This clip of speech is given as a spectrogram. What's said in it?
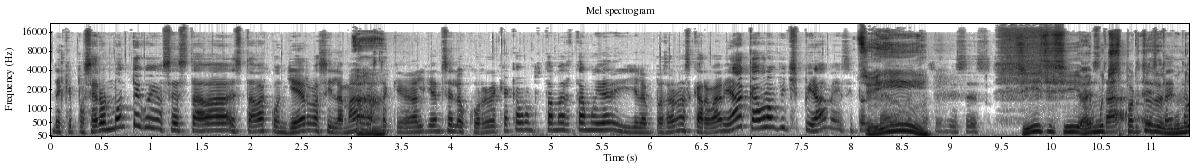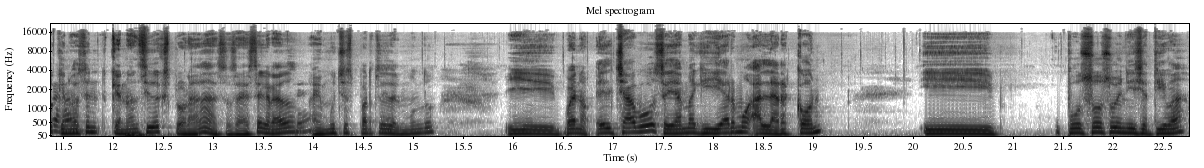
de que pues era un monte, güey, o sea, estaba, estaba con hierbas y la madre, hasta que a alguien se le ocurrió de que, ah, cabrón, pues esta madre está muy y le empezaron a escarbar y, ah, cabrón, pinche pirámides y todo. Sí, sí, sí, sí, hay muchas partes del mundo que no, hacen, que no han sido exploradas, o sea, a este grado hay muchas partes del mundo. Y bueno, el chavo se llama Guillermo Alarcón y puso su iniciativa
